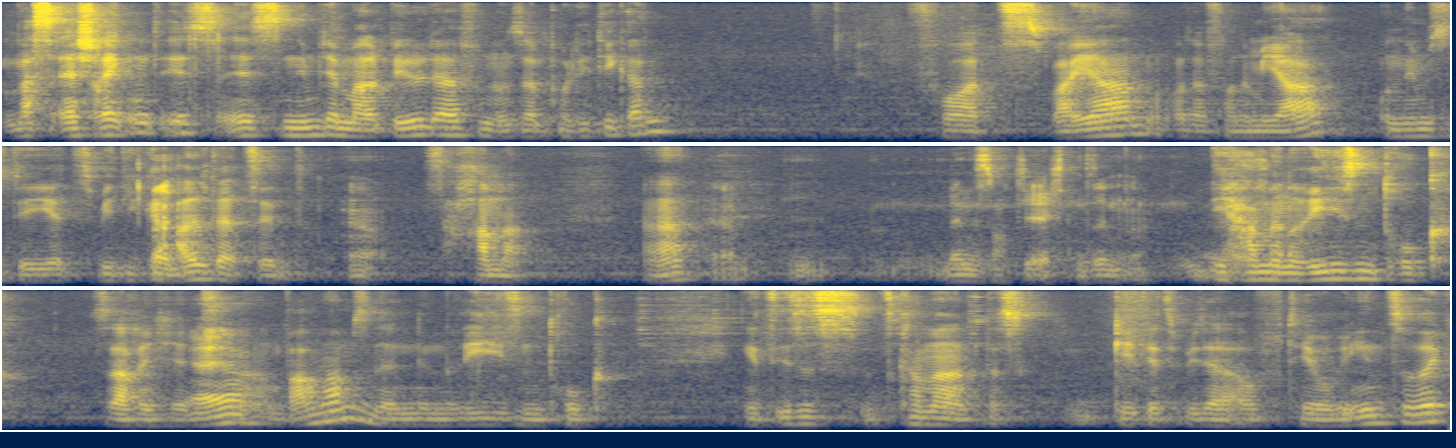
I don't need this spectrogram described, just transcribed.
was erschreckend ist, ist, nimm dir mal Bilder von unseren Politikern vor zwei Jahren oder vor einem Jahr und nimm sie dir jetzt, wie die Ja. gealtert sind. Ja. Das ist Hammer. Ja? Wenn es noch die echten sind. Ne? Die haben einen Riesendruck, sage ich jetzt. Ja, ja. ne? Warum haben sie denn den Riesendruck? Jetzt ist es, jetzt kann man, das geht jetzt wieder auf Theorien zurück.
